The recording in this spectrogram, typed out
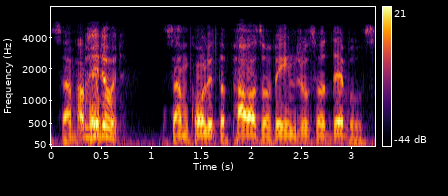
Some How does he do it? Some call it the powers of angels or devils.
